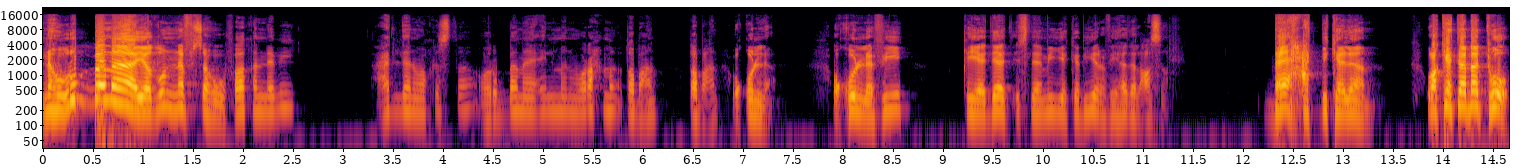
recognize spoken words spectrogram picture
أنه ربما يظن نفسه فاق النبي عدلا وقسطا وربما علما ورحمة. طبعا طبعا. وقلنا وقلنا في قيادات إسلامية كبيرة في هذا العصر. باحت بكلام وكتبته.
